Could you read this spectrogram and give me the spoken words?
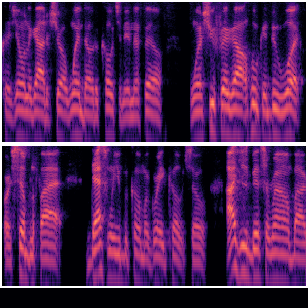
because you only got a short window to coach in the NFL. Once you figure out who can do what or simplify it, that's when you become a great coach. So I just been surrounded by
